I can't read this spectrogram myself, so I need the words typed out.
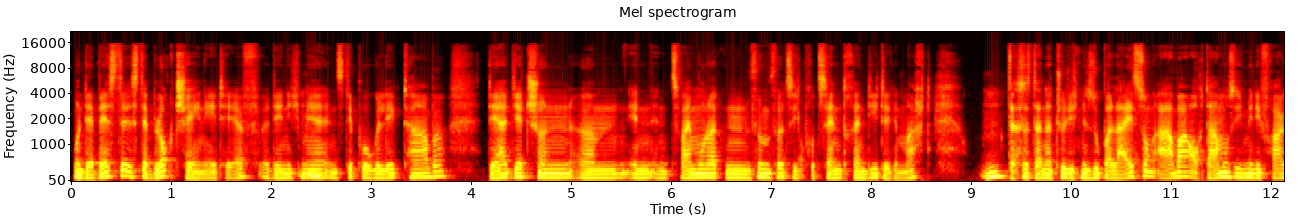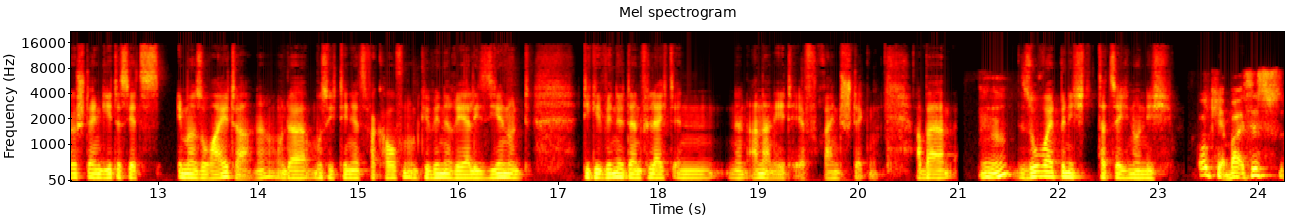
Und der beste ist der Blockchain ETF, den ich mhm. mir ins Depot gelegt habe. Der hat jetzt schon ähm, in, in zwei Monaten 45 Prozent Rendite gemacht. Mhm. Das ist dann natürlich eine super Leistung, aber auch da muss ich mir die Frage stellen, geht es jetzt immer so weiter? Ne? Und da muss ich den jetzt verkaufen und Gewinne realisieren und die Gewinne dann vielleicht in einen anderen ETF reinstecken. Aber Mhm. So weit bin ich tatsächlich noch nicht. Okay, aber es ist,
